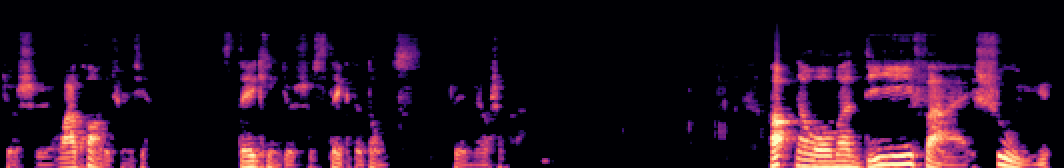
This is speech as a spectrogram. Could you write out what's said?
就是挖矿的权限。Staking 就是 stake 的动词，这也没有什么了。好，那我们 DeFi 术语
